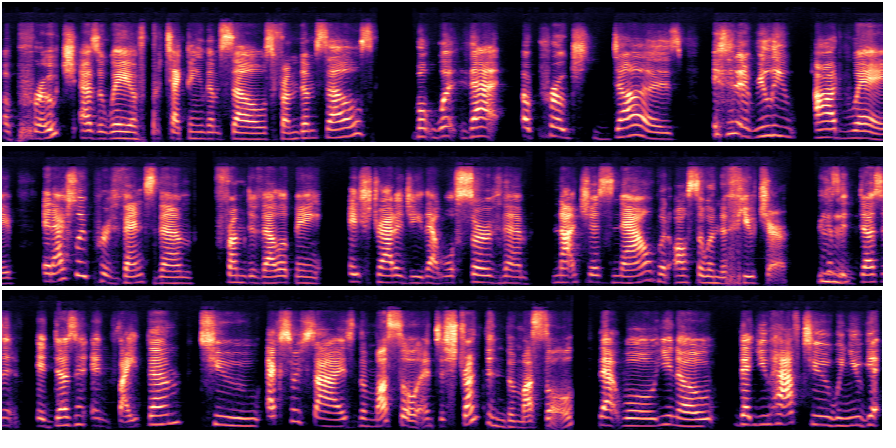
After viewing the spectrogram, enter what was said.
approach as a way of protecting themselves from themselves. But what that approach does is in a really odd way, it actually prevents them from developing a strategy that will serve them not just now but also in the future because mm-hmm. it doesn't it doesn't invite them to exercise the muscle and to strengthen the muscle that will, you know, that you have to when you get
